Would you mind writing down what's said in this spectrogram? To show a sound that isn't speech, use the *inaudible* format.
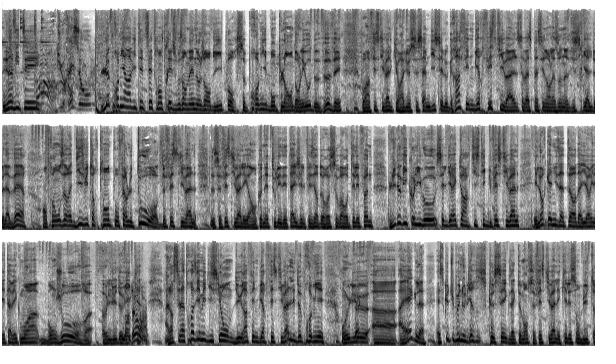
L'invité du réseau. Le premier invité de cette rentrée, je vous emmène aujourd'hui pour ce premier bon plan dans les Hauts de Vevey pour un festival qui aura lieu ce samedi. C'est le Grafenbier Festival. Ça va se passer dans la zone industrielle de la Verre entre 11h et 18h30 pour faire le tour de festival, de ce festival et en connaître tous les détails. J'ai le plaisir de recevoir au téléphone Ludovic Olivo. C'est le directeur artistique du festival et l'organisateur d'ailleurs. Il est avec moi. Bonjour Ludovic. Bonjour. Alors c'est la troisième édition du Grafenbier Festival. Les deux premiers ont eu lieu à, à Aigle. Est-ce que tu peux nous dire ce que c'est exactement ce festival et quel est son but?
